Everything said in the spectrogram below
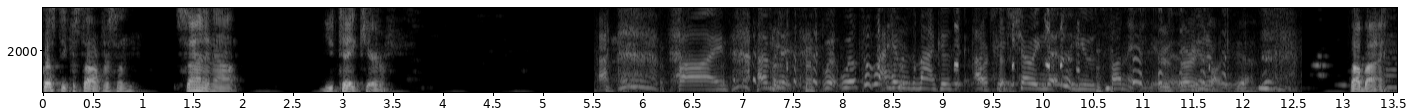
Krusty Christopherson signing out. You take care. Fine. Um, we'll talk about him as a man because actually okay. showing that he was funny. He was very funny, yeah. Bye bye.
